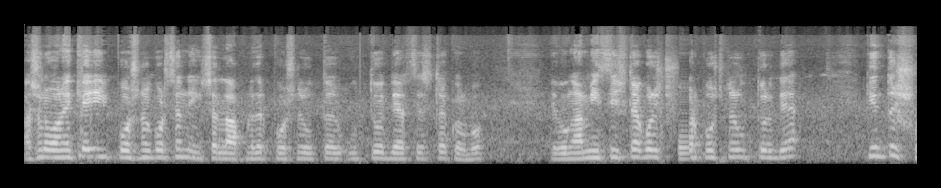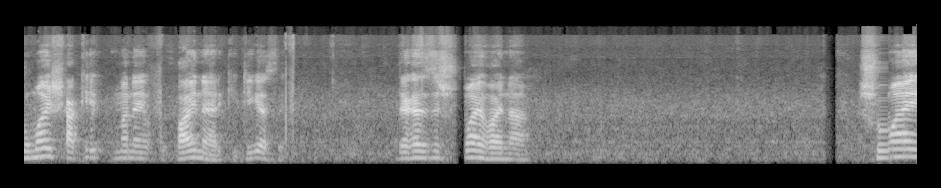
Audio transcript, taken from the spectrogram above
আসলে অনেকেই প্রশ্ন করছেন, ইনশাল্লাহ আপনাদের প্রশ্নের উত্তর উত্তর দেওয়ার চেষ্টা করব। এবং আমি চেষ্টা করি সবার প্রশ্নের উত্তর দেওয়া কিন্তু সময় সাকে মানে হয় না আর কি ঠিক আছে? দেখা যাচ্ছে সময় হয় না। সময়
